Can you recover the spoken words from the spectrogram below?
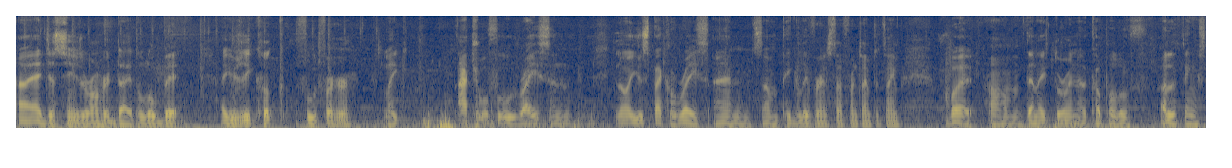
I just changed around her diet a little bit. I usually cook food for her like actual food rice and you know I use speckled rice and some pig liver and stuff from time to time. But um, then I throw in a couple of other things.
